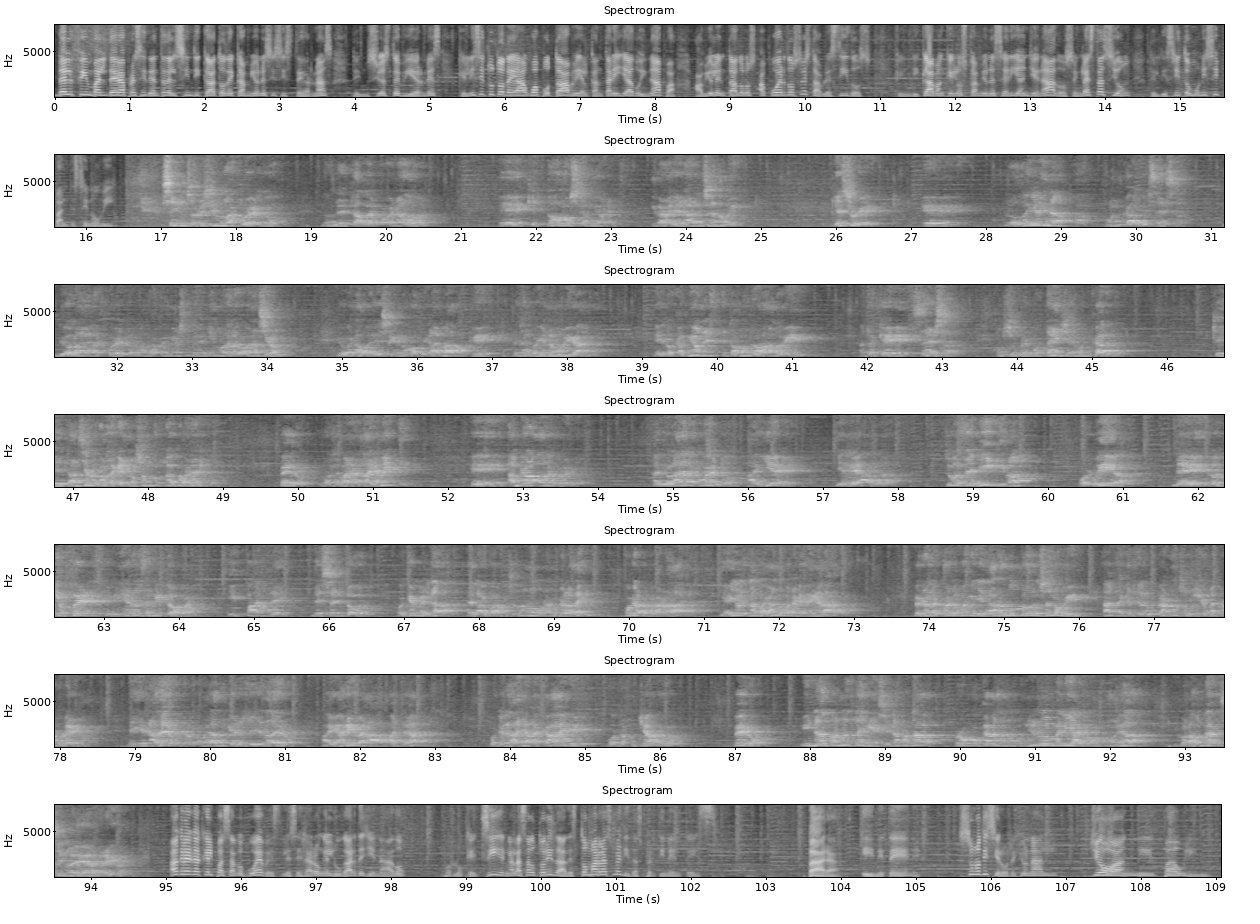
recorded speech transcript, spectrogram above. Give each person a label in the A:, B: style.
A: Delfín Valdera, presidente del Sindicato de Camiones y Cisternas, denunció este viernes que el Instituto de Agua Potable y Alcantarillado INAPA ha violentado los acuerdos establecidos, que indicaban que los camiones serían llenados en la estación del Distrito Municipal de Cenoví.
B: Sí, nosotros hicimos un acuerdo donde estaba el gobernador eh, que todos los camiones iban a llenar en Cenoví. Que eso es, eh, los dueños de INAPA Juan Carlos y César violan el acuerdo, ahora venimos de la gobernación, y el gobernador dice que no va a opinar más porque están cogiendo la mojigana. Y los camiones estaban trabajando bien, hasta que César, con su prepotencia, Juan Carlos, que están haciendo cosas que no son correctas, pero lo hacen mayoritariamente, eh, han violado el acuerdo. Al violar el acuerdo, ayer quien le habla tuvo que ser víctima por vía de los choferes que vinieron de San Cristóbal y parte del sector, porque en verdad el agua nosotros no ponemos que la den, porque la agua y ellos le están pagando para que den el agua. Pero el acuerdo fue que llenaron todo el cenoví hasta que se le una solución al problema de llenadero, porque la comunidad no quiere decir llenadero ahí arriba en la parte alta, porque le daña la calle, bota mucha agua, pero y nada no está en eso, y nada está provocando, poniendo a pelear con la comunidad y con la Junta de Vecinos de arriba.
A: Agrega que el pasado jueves le cerraron el lugar de llenado, por lo que exigen a las autoridades tomar las medidas pertinentes. Para NTN, su noticiero regional, Joanny Paulino.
